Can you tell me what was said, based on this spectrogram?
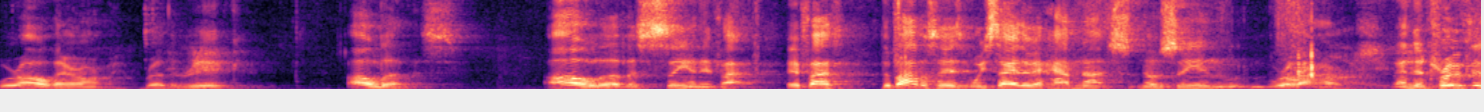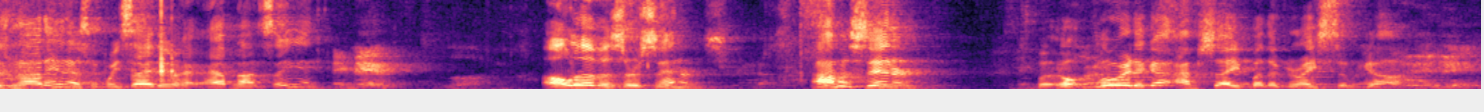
We're all there, aren't we, Brother Rick? All of us. All of us sin. If I, if I, the Bible says if we say that we have not no sin, we're liars. And the truth is not in us if we say that we have not sinned. Amen. All of us are sinners. I'm a sinner. But oh, glory to God, I'm saved by the grace of God. Amen.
